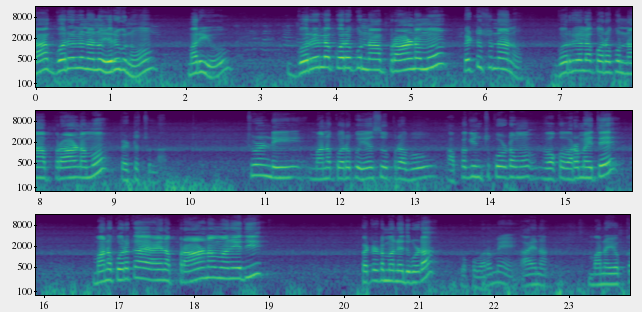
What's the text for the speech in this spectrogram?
నా గొర్రెలు నన్ను ఎరుగును మరియు గొర్రెల కొరకు నా ప్రాణము పెట్టుచున్నాను. గొర్రెల కొరకు నా ప్రాణము పెట్టుచున్నాను. చూడండి మన కొరకు యేసు ప్రభు అప్పగించుకోవటం ఒక వరమైతే మన కొరకు ఆయన ప్రాణం అనేది పెట్టడం అనేది కూడా ఒక వరమే. ఆయన మన యొక్క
